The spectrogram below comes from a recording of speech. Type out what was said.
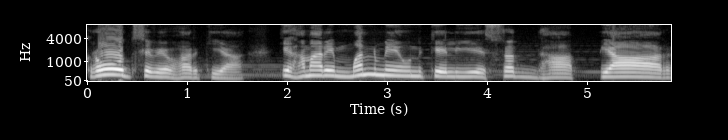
क्रोध से व्यवहार किया कि हमारे मन में उनके लिए श्रद्धा प्यार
